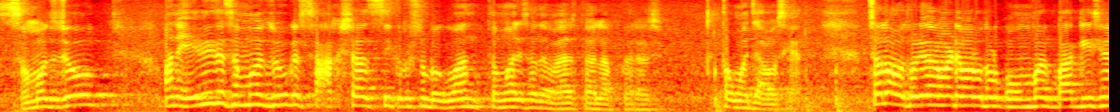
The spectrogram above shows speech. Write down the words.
સમજજો. અને એવી રીતે સમજજો કે સાક્ષાત શ્રી કૃષ્ણ ભગવાન તમારી સાથે વાર્તાલાપ કરે છે. તો મજા આવશે યાર. ચલો થોડી વાર માટે મારું થોડુંક હોમવર્ક બાકી છે.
